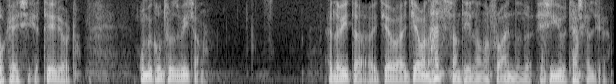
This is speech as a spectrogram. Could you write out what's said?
Ok, sier jeg til Jørgen om vi kunne få det vidtjene. Eller vite, jeg gjør en helsen til henne fra en del. Jeg sier jo, det skal jeg gjøre.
